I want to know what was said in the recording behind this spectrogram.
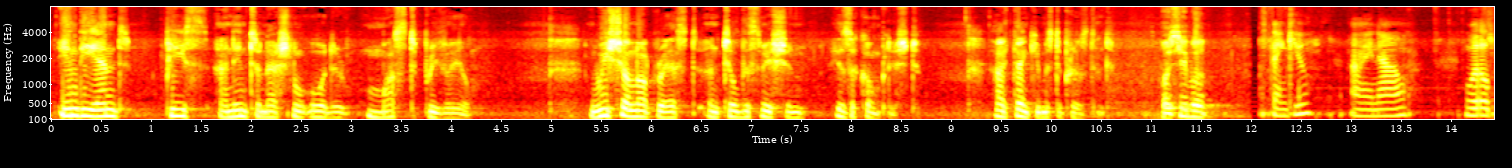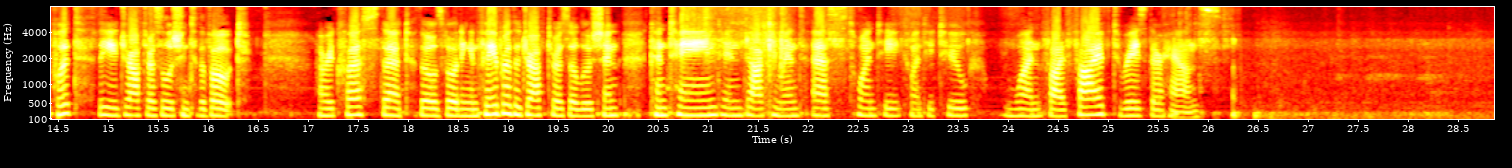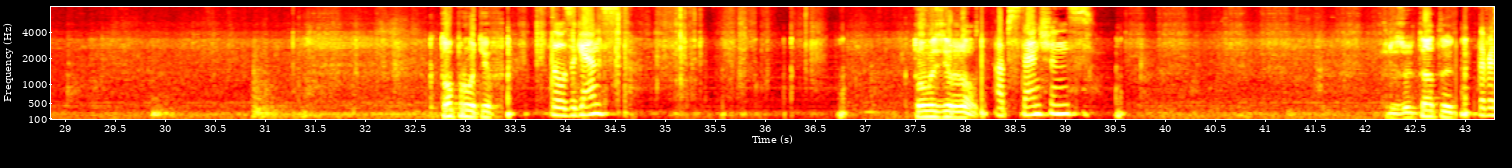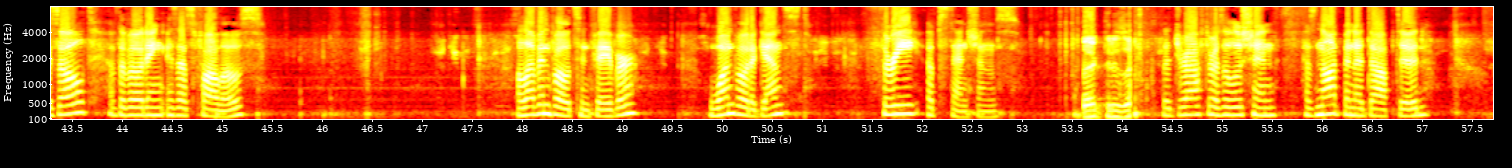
In the end, peace and international order must prevail. We shall not rest until this mission is accomplished. I thank you, Mr. President. Спасибо. Thank you. I now will put the draft resolution to the vote. I request that those voting in favor of the draft resolution contained in document S 2022-155 to raise their hands. Кто против? Those against? Кто воздержался? Abstentions? Результаты The result of the voting is as follows 11 votes in favor, 1 vote against, 3 abstentions. The draft resolution has not been adopted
